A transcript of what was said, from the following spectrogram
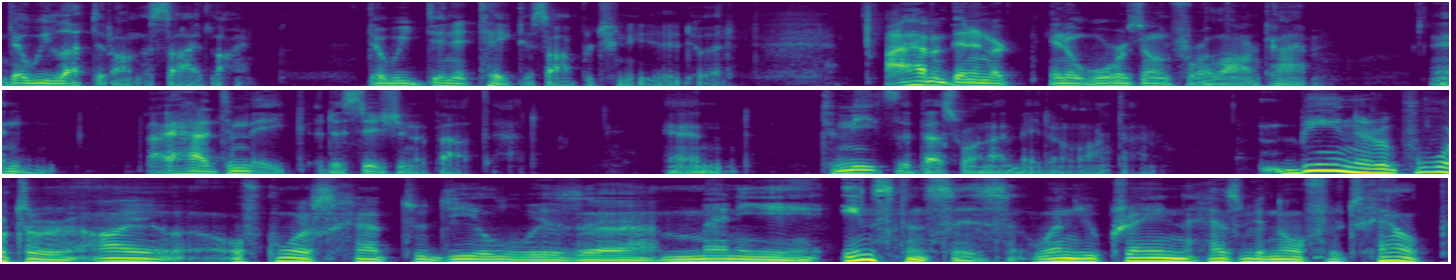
that we left it on the sideline, that we didn't take this opportunity to do it. I haven't been in a in a war zone for a long time, and I had to make a decision about that. And to me, it's the best one I've made in a long time. Being a reporter, I, of course, had to deal with uh, many instances when Ukraine has been offered help.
